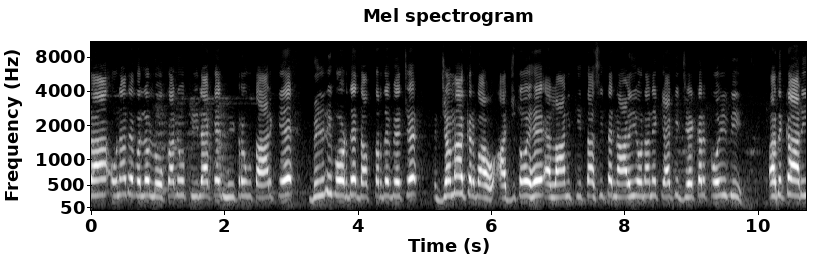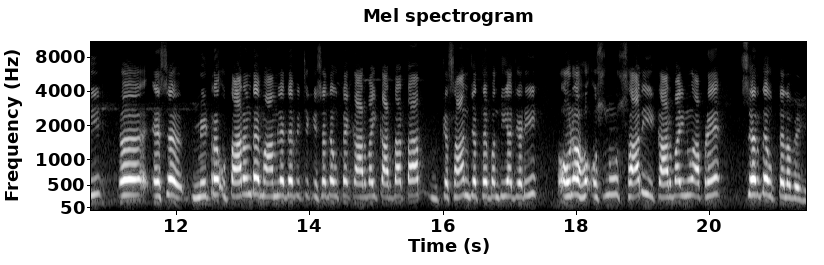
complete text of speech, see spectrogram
ਤਾਂ ਉਹਨਾਂ ਦੇ ਵੱਲੋਂ ਲੋਕਾਂ ਨੂੰ ਅਪੀਲ ਹੈ ਕਿ ਮੀਟਰ ਉਤਾਰ ਕੇ ਬਿਜਲੀ ਬੋਰਡ ਦੇ ਦਫ਼ਤਰ ਦੇ ਵਿੱਚ ਜਮ੍ਹਾਂ ਕਰਵਾਓ। ਅੱਜ ਤੋਂ ਇਹ ਐਲਾਨ ਕੀਤਾ ਸੀ ਤੇ ਨਾਲ ਹੀ ਉਹਨਾਂ ਨੇ ਕਿਹਾ ਕਿ ਜੇਕਰ ਕੋਈ ਵੀ ਅਧਿਕਾਰੀ ਇਸ ਮੀਟਰ ਉਤਾਰਨ ਦੇ ਮਾਮਲੇ ਦੇ ਵਿੱਚ ਕਿਸੇ ਦੇ ਉੱਤੇ ਕਾਰਵਾਈ ਕਰਦਾ, ਤਾਂ ਕਿਸਾਨ ਜਥੇਬੰਦੀ ਆ ਜਿਹੜੀ ਉਹਨਾਂ ਉਸ ਨੂੰ ਸਾਰੀ ਕਾਰਵਾਈ ਨੂੰ ਆਪਣੇ ਸਿਰ ਦੇ ਉੱਤੇ ਲਵੇਗੀ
